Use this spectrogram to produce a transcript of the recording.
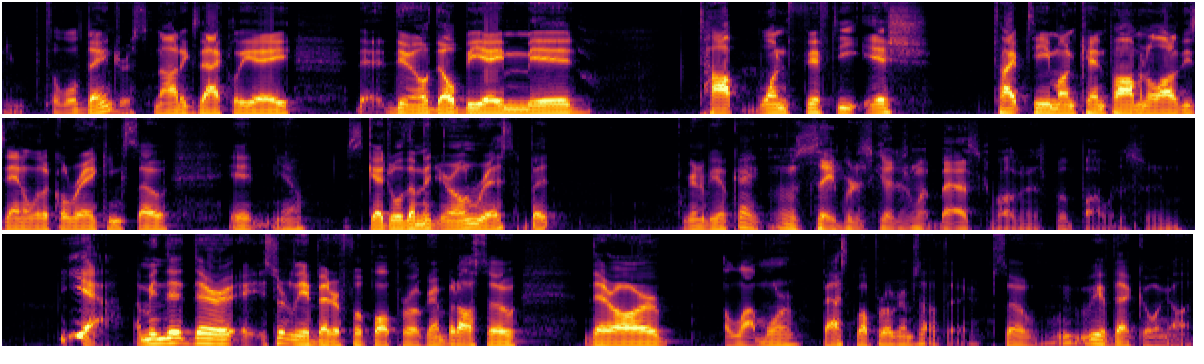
it's a little dangerous. Not exactly a you know they'll be a mid top 150 ish type team on KenPom and a lot of these analytical rankings. So it you know schedule them at your own risk, but we're gonna be okay. It's safer to schedule them at basketball than it's football. I would assume. Yeah, I mean they're, they're certainly a better football program, but also there are a lot more basketball programs out there. So we, we have that going on.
